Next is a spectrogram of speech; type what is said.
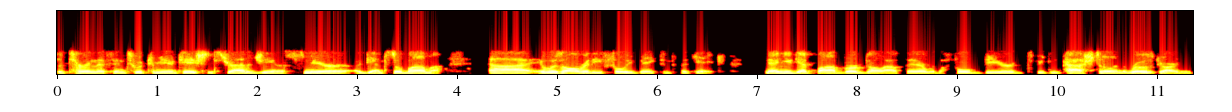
to turn this into a communication strategy and a smear against Obama. Uh, it was already fully baked into the cake. Then you get Bob Bergdahl out there with a full beard speaking Pashto in the Rose Garden,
